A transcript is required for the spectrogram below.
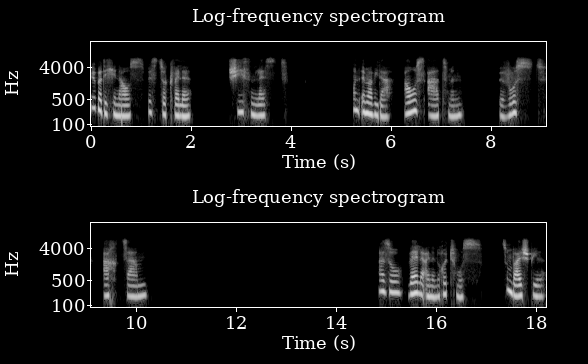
über dich hinaus bis zur Quelle schießen lässt und immer wieder ausatmen, bewusst, achtsam. Also wähle einen Rhythmus, zum Beispiel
